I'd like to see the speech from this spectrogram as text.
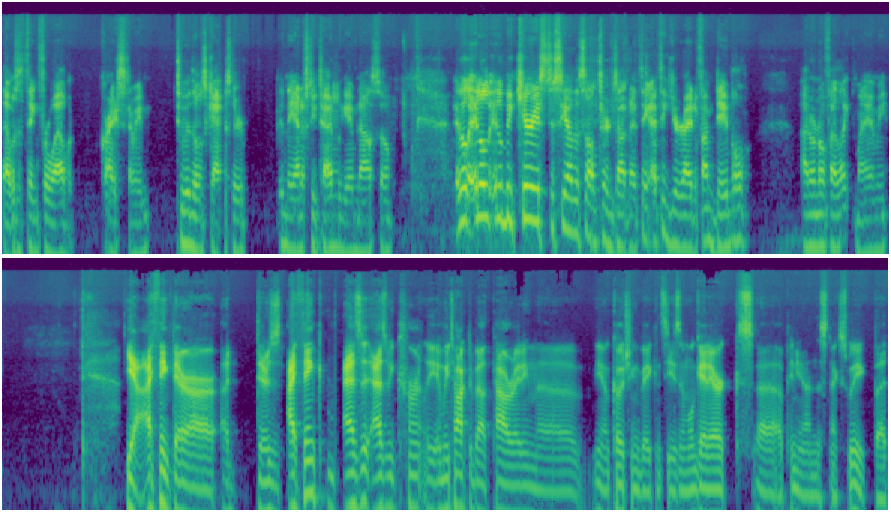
that was a thing for a while, but Christ, I mean, two of those guys are in the NFC title game now, so it'll it'll it'll be curious to see how this all turns out. And I think I think you're right. If I'm Daboll, I don't know if I like Miami. Yeah, I think there are a there's I think as it, as we currently and we talked about power rating the you know coaching vacancies and we'll get Eric's uh, opinion on this next week, but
